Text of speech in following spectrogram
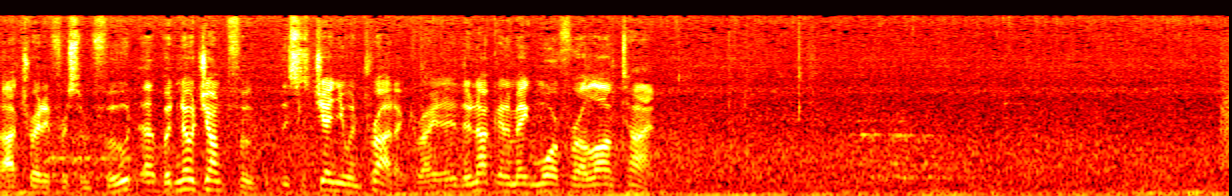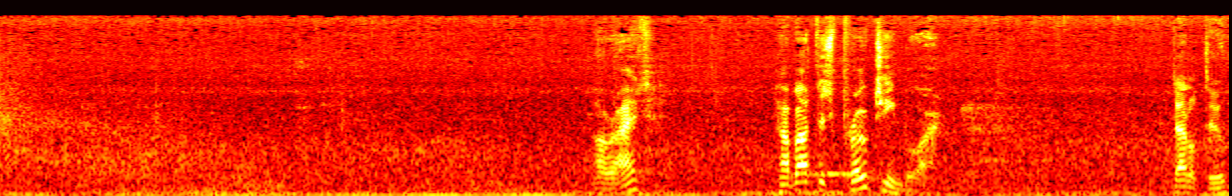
I'll trade it for some food, uh, but no junk food. This is genuine product, right? They're not gonna make more for a long time. All right. How about this protein bar? That'll do.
